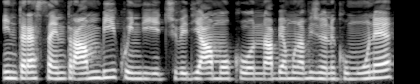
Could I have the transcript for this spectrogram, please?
interessa a entrambi, quindi ci vediamo con, abbiamo una visione comune,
